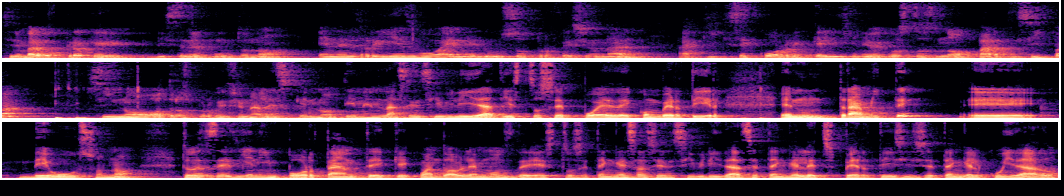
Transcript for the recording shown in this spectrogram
Sin embargo, creo que diste en el punto, ¿no? En el riesgo, en el uso profesional, aquí se corre que el ingeniero de costos no participa, sino otros profesionales que no tienen la sensibilidad y esto se puede convertir en un trámite eh, de uso, ¿no? Entonces es bien importante que cuando hablemos de esto se tenga esa sensibilidad, se tenga el expertise y se tenga el cuidado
